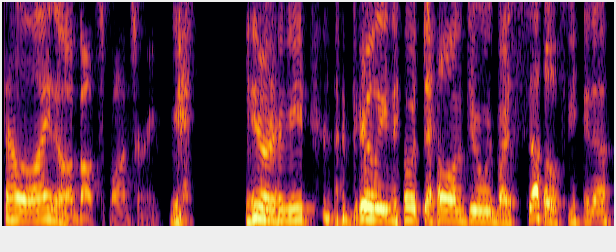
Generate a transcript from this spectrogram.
the hell do I know about sponsoring? you know what I mean? I barely know what the hell I'm doing with myself, you know.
